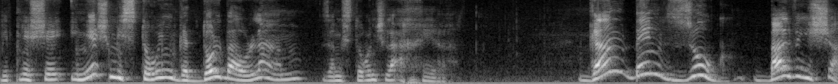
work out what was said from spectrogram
מפני שאם יש מסתורין גדול בעולם, זה המסתורין של האחר. גם בן זוג, בעל ואישה,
